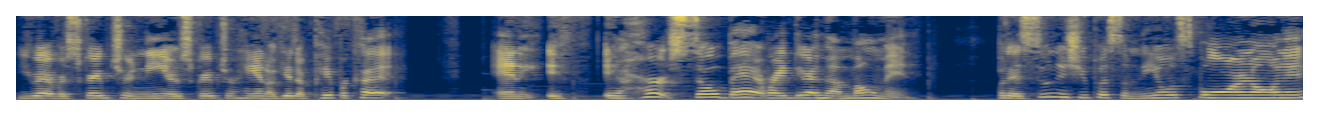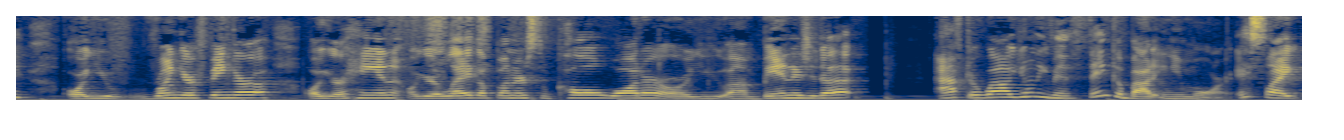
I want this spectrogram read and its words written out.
You ever scraped your knee or scraped your hand or get a paper cut and if it hurts so bad right there in that moment. But as soon as you put some neosporin on it, or you run your finger or your hand or your leg up under some cold water, or you um, bandage it up, after a while you don't even think about it anymore. It's like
